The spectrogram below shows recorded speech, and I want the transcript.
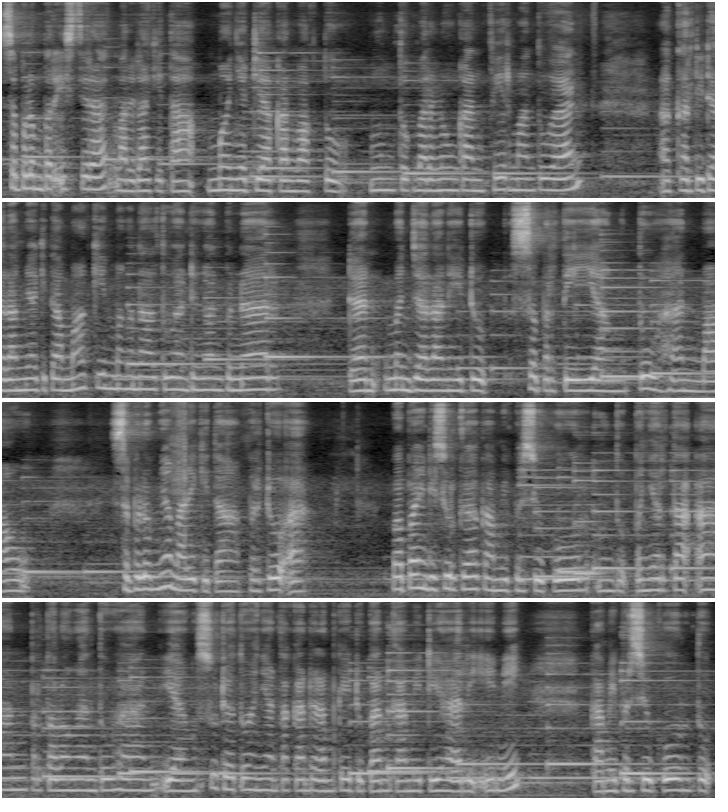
Sebelum beristirahat, marilah kita menyediakan waktu untuk merenungkan firman Tuhan agar di dalamnya kita makin mengenal Tuhan dengan benar dan menjalani hidup seperti yang Tuhan mau. Sebelumnya mari kita berdoa. Bapa yang di surga kami bersyukur untuk penyertaan pertolongan Tuhan yang sudah Tuhan nyatakan dalam kehidupan kami di hari ini. Kami bersyukur untuk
